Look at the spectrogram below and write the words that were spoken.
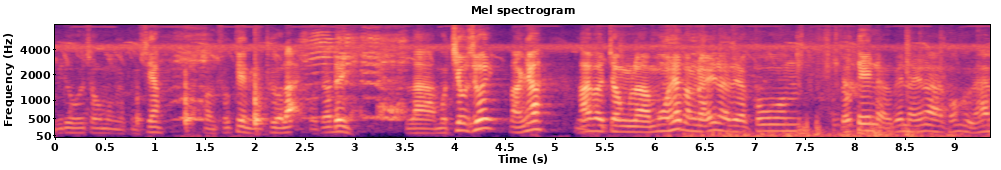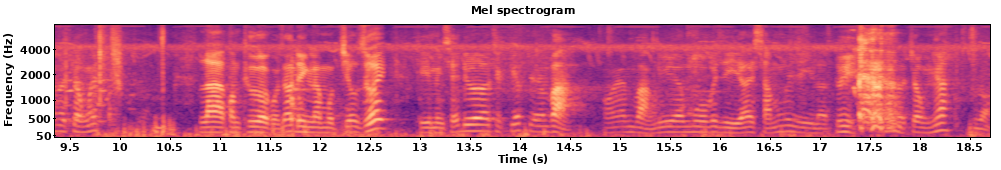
video cho mọi người cùng xem. Còn số tiền còn thừa lại của gia đình là một triệu rưỡi vàng nhá. Hai vợ chồng là mua hết bằng đấy là cô cháu tên ở bên đấy là có gửi hai vợ chồng ấy. Là còn thừa của gia đình là một triệu rưỡi thì mình sẽ đưa trực tiếp cho em vàng còn em vàng đi uh, mua cái gì hay sắm cái gì là tùy vợ chồng nhá. Vâng.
